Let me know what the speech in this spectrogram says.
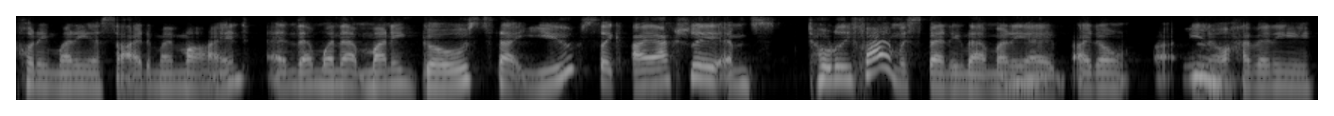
putting money aside in my mind. And then when that money goes to that use, like, I actually am totally fine with spending that money. Mm-hmm. I I don't you know have any.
